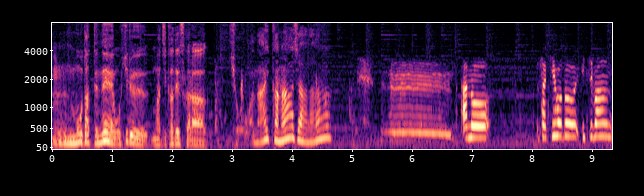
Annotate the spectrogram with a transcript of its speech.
うん、もうだってねお昼間近ですから今日はないかなじゃあな。うーんあの先ほど一番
